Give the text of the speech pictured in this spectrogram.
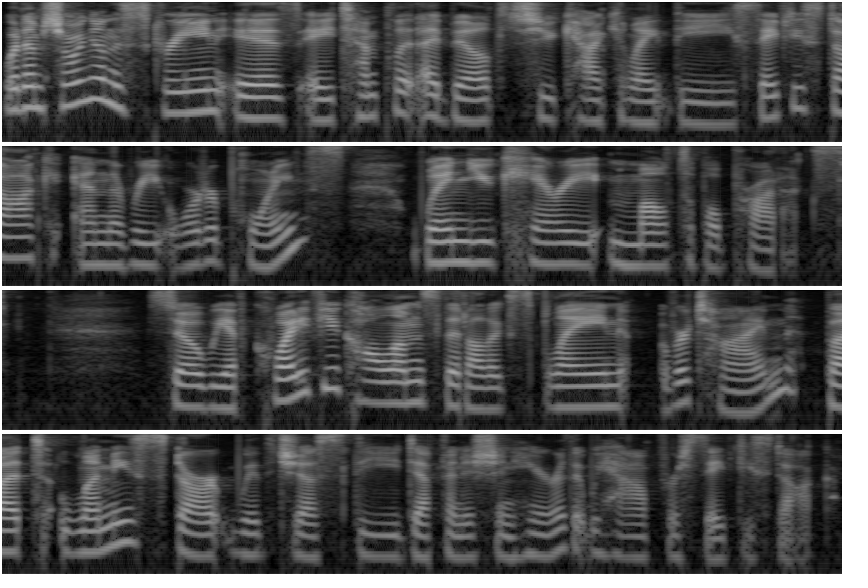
What I'm showing on the screen is a template I built to calculate the safety stock and the reorder points when you carry multiple products. So we have quite a few columns that I'll explain over time, but let me start with just the definition here that we have for safety stock.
